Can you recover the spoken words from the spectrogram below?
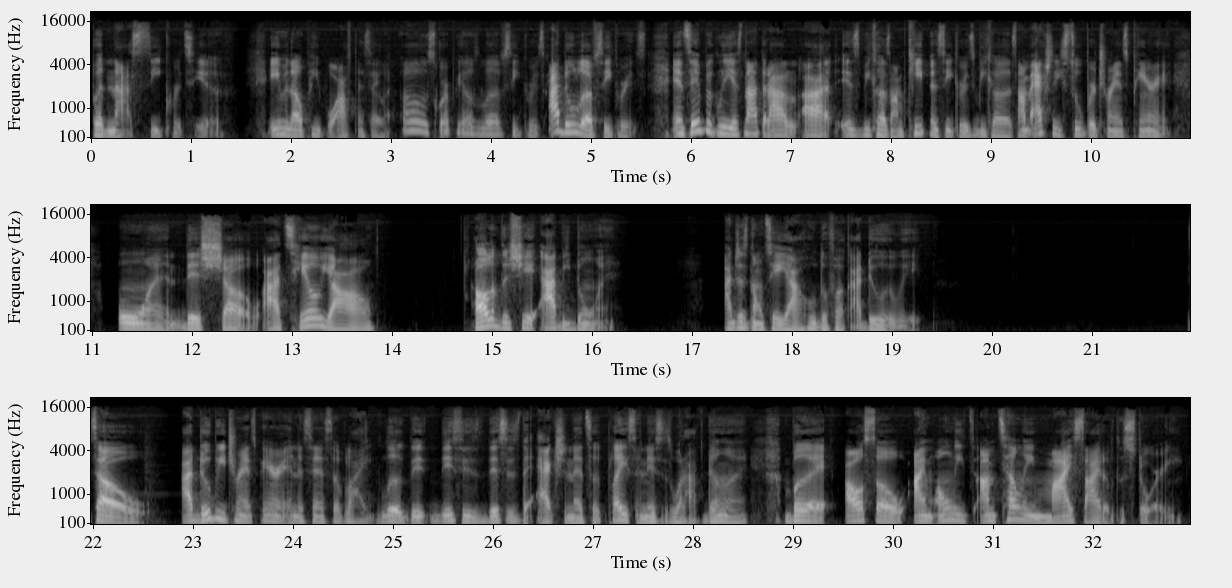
but not secretive. Even though people often say like, "Oh, Scorpios love secrets," I do love secrets, and typically it's not that I, I is because I'm keeping secrets because I'm actually super transparent on this show. I tell y'all all of the shit I be doing. I just don't tell y'all who the fuck I do it with. So I do be transparent in the sense of like, look, th- this is this is the action that took place and this is what I've done. But also, I'm only I'm telling my side of the story.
